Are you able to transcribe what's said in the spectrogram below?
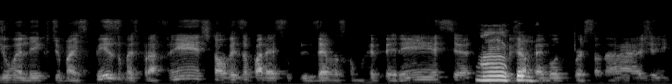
de um elenco de mais peso mais para frente? Talvez apareça o Chris Evans como referência, hum, já pega outro personagem.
